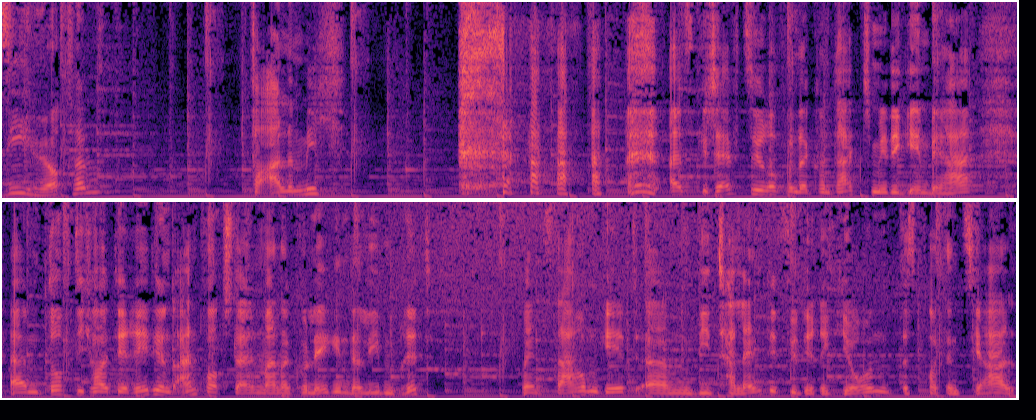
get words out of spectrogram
Sie hörten vor allem mich. Als Geschäftsführer von der Kontaktschmiede GmbH ähm, durfte ich heute Rede und Antwort stellen meiner Kollegin, der lieben Brit, wenn es darum geht, ähm, wie Talente für die Region das Potenzial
